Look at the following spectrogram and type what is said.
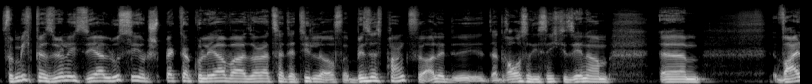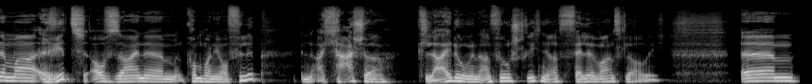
für mich persönlich sehr lustig und spektakulär war seinerzeit der Titel auf Business Punk für alle die, da draußen, die es nicht gesehen haben. Ähm, Waldemar ritt auf seinem Kompagnon Philipp in archaischer Kleidung in Anführungsstrichen, ja, Fälle waren es, glaube ich. Ähm,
